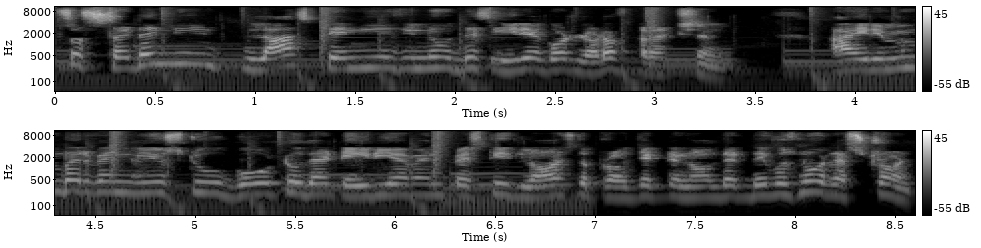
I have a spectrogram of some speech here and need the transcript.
So suddenly, in last 10 years, you know, this area got a lot of traction I remember when we used to go to that area when Prestige launched the project and all that, there was no restaurant.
